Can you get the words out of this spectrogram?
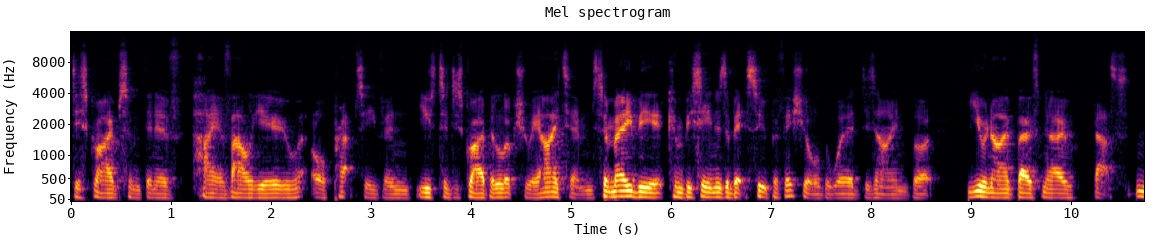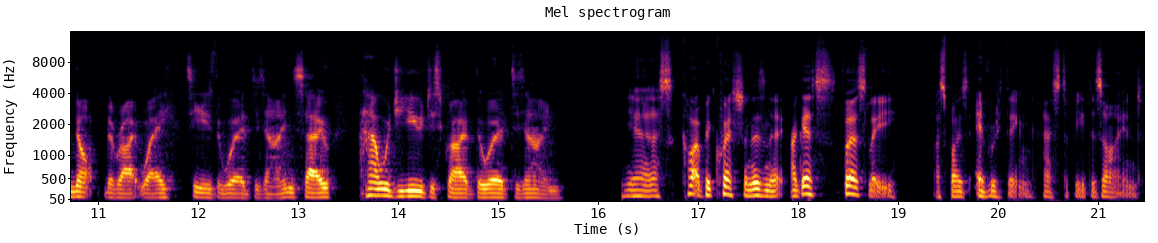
describe something of higher value or perhaps even used to describe a luxury item. So maybe it can be seen as a bit superficial, the word design, but you and I both know that's not the right way to use the word design. So, how would you describe the word design? Yeah, that's quite a big question, isn't it? I guess, firstly, I suppose everything has to be designed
